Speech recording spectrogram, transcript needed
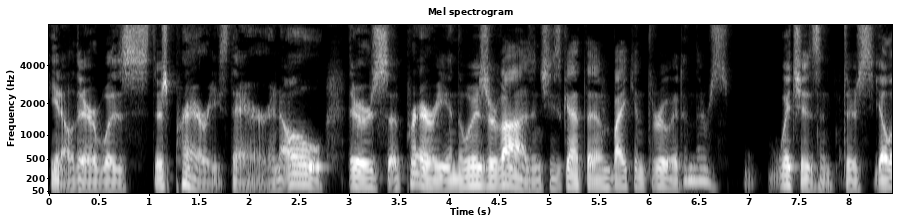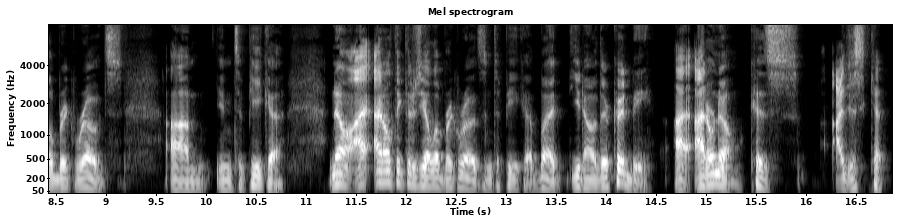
you know there was there's prairies there, and oh there's a prairie in the Wizard of Oz, and she's got them biking through it, and there's witches, and there's yellow brick roads um, in Topeka. No, I, I don't think there's yellow brick roads in Topeka, but you know there could be. I, I don't know because I just kept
